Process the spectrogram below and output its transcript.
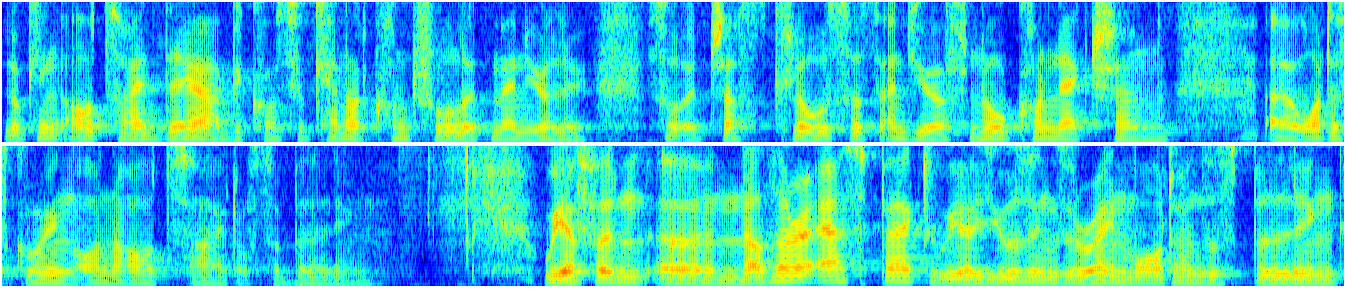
looking outside there because you cannot control it manually. So it just closes and you have no connection uh, what is going on outside of the building. We have an, another aspect. We are using the rainwater in this building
